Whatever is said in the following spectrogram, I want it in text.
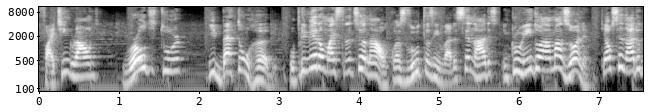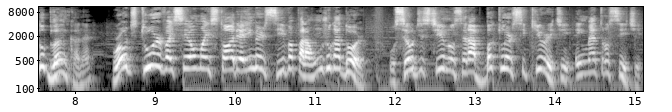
Fighting Ground, World Tour e Battle Hub. O primeiro é o mais tradicional, com as lutas em vários cenários, incluindo a Amazônia, que é o cenário do Blanca, né? Road Tour vai ser uma história imersiva para um jogador. O seu destino será Buckler Security em Metro City.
